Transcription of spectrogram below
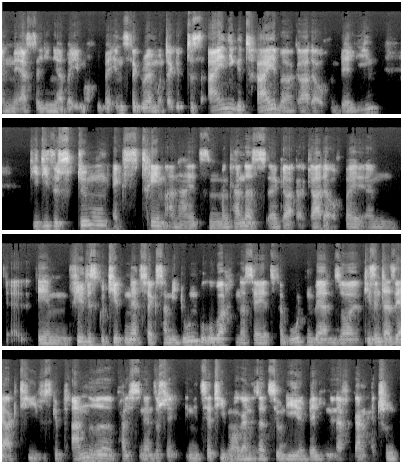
in erster Linie, aber eben auch über Instagram. Und da gibt es einige Treiber, gerade auch in Berlin, die diese Stimmung extrem anheizen. Man kann das äh, gerade auch bei ähm, dem viel diskutierten Netzwerk Samidun beobachten, das ja jetzt verboten werden soll. Die sind da sehr aktiv. Es gibt andere palästinensische Initiativen, Organisationen, die hier in Berlin in der Vergangenheit schon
